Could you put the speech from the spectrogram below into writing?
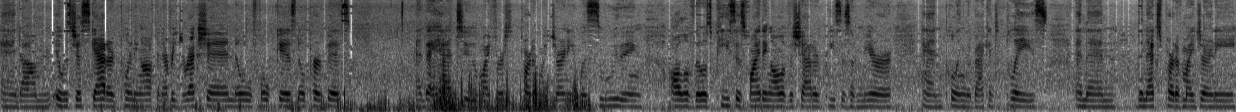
and um, it was just scattered, pointing off in every direction, no focus, no purpose. And I had to, my first part of my journey was smoothing all of those pieces, finding all of the shattered pieces of mirror and pulling them back into place. And then the next part of my journey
